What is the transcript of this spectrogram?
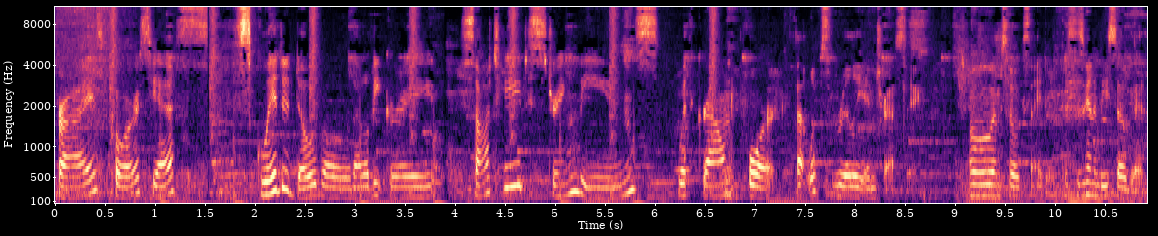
Fries, of course, yes. Squid adobo, that'll be great. Sauteed string beans with ground pork. That looks really interesting. Oh, I'm so excited. This is gonna be so good.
